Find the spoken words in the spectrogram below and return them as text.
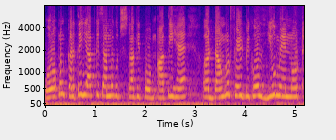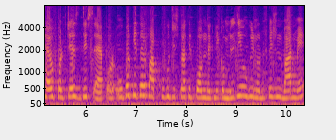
और ओपन करते ही आपके सामने कुछ इस तरह की प्रॉब्लम आती है download failed because you may not have purchase this app और ऊपर की तरफ़ आपको कुछ इस तरह की प्रॉब्लम देखने को मिलती होगी नोटिफिकेशन बार में।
